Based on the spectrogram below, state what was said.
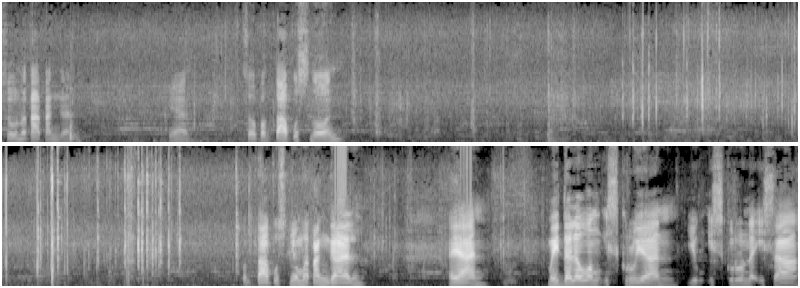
So, natatanggal. Yan. So, pagtapos nun, pagtapos nyo matanggal, ayan, may dalawang screw yan. Yung screw na isa,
